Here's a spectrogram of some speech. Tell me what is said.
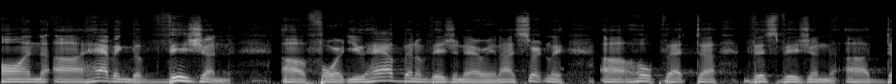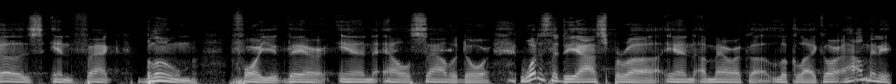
on uh, having the vision uh, for it. You have been a visionary, and I certainly uh, hope that uh, this vision uh, does, in fact, bloom for you there in El Salvador. What does the diaspora in America look like, or how many?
